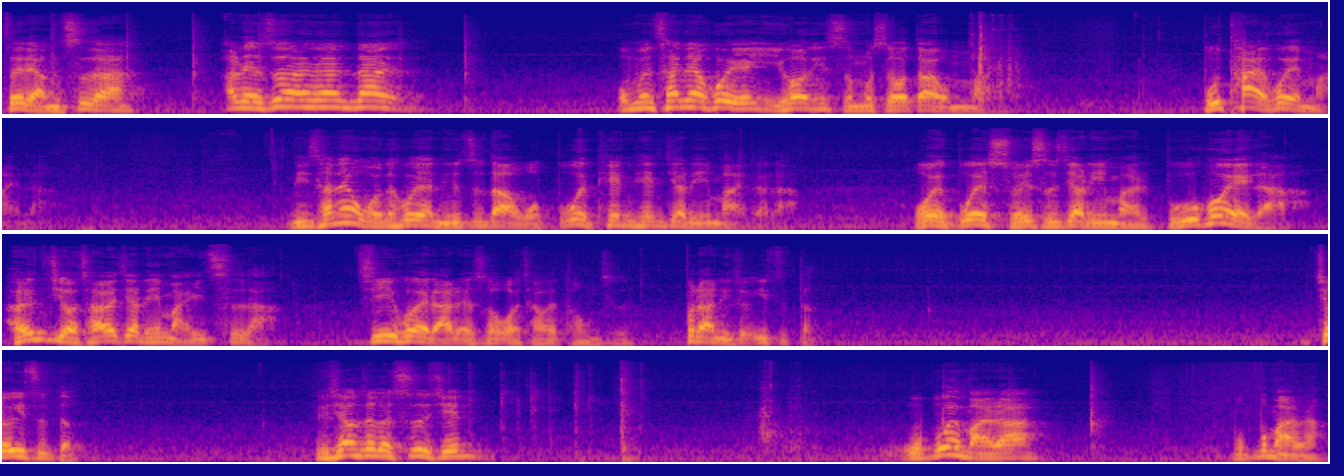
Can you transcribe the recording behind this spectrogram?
这两次啊，啊两次那那，我们参加会员以后，你什么时候带我们买？不太会买了。你参加我的会员，你就知道我不会天天叫你买的啦，我也不会随时叫你买，不会的，很久才会叫你买一次啦。机会来的时候我才会通知，不然你就一直等，就一直等。你像这个四星，我不会买啦，我不买了。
